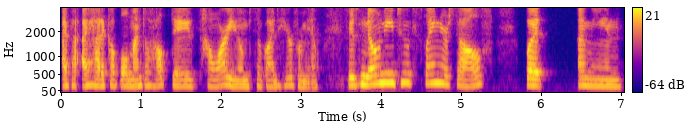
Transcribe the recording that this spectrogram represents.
I've I had a couple of mental health days. How are you? I'm so glad to hear from you." There's no need to explain yourself, but I mean,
